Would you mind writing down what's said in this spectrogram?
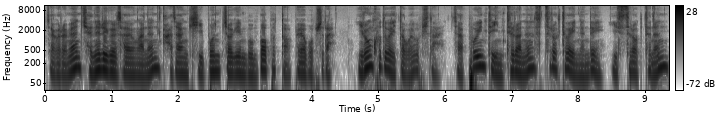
자 그러면 제네릭을 사용하는 가장 기본적인 문법부터 배워봅시다. 이런 코드가 있다고 해봅시다. 자, 포인트 인트라는 스트럭트가 있는데 이 스트럭트는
